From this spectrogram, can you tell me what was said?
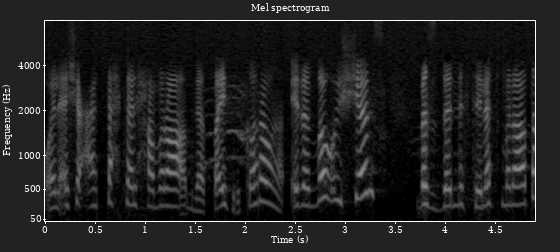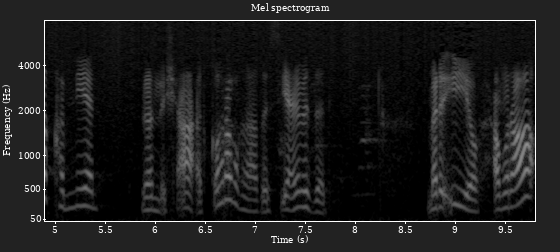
والأشعة تحت الحمراء من الطيف الكهربائي إذا ضوء الشمس بس ضمن الثلاث مناطق منين من الإشعاع الكهرومغناطيسي يعني مثلا مرئية وحمراء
